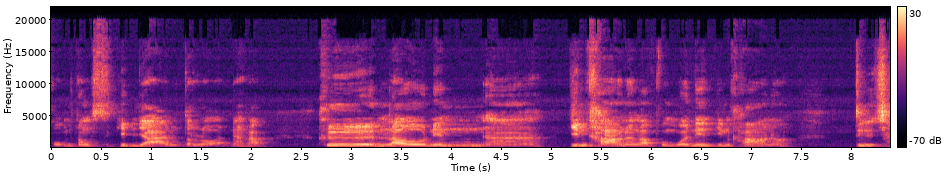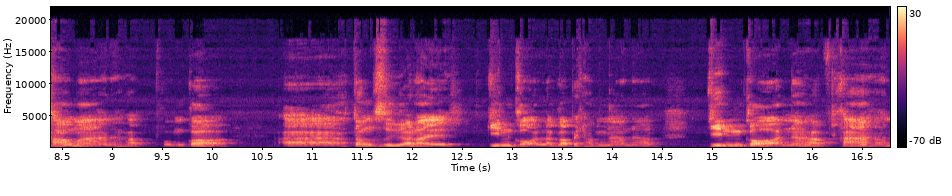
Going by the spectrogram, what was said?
ผมต้องกินยาอยู่ตลอดนะครับ คือเราเน้นอ่ากินข้าวนะครับ ผมก็เน้นกินข้าวเนาะตื่นเช้ามานะครับ ผมก็อ่าต้องซื้ออะไรกินก่อนแล้วก็ไปทำงานนะครับ กินก่อนนะครับอาหาร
